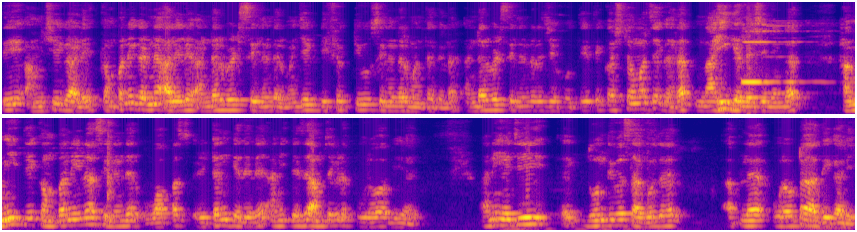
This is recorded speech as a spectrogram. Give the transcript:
ते आमची गाडीत कंपनीकडनं आलेले अंडरवेट सिलेंडर म्हणजे एक डिफेक्टिव्ह सिलेंडर म्हणतात त्याला. अंडरवेट सिलेंडर जे होते ते कस्टमरच्या घरात नाही गेले सिलेंडर आम्ही ते कंपनीला सिलेंडर वापस रिटर्न केलेले आणि त्याचा आमच्याकडे पुरावा बी आहे. आणि ह्याची एक दोन दिवस अगोदर आपल्या पुरवठा अधिकारी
